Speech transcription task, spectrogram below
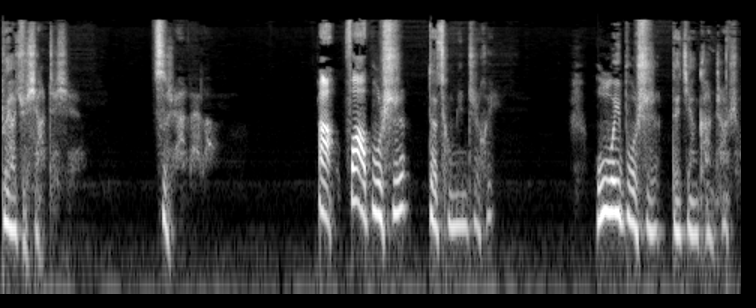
不要去想这些，自然来了。啊，法布施得聪明智慧。无为不施的健康长寿。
